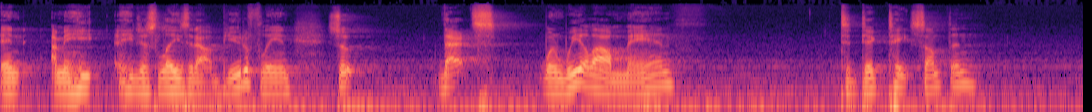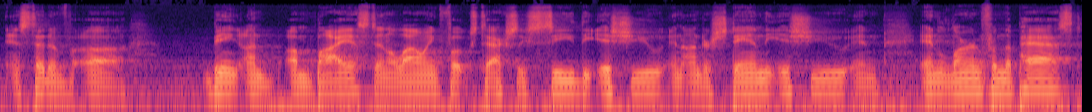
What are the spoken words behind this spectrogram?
And I mean, he he just lays it out beautifully. And so that's when we allow man to dictate something instead of uh, being un- unbiased and allowing folks to actually see the issue and understand the issue and, and learn from the past,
